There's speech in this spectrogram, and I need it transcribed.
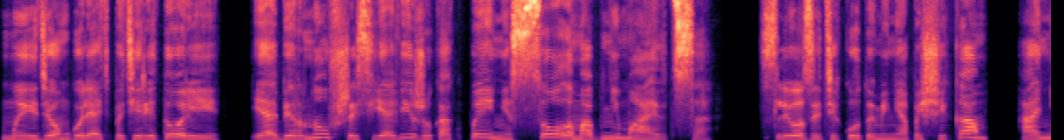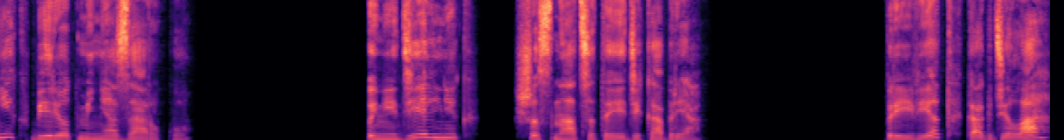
Мы идем гулять по территории, и, обернувшись, я вижу, как Пенни с Солом обнимаются. Слезы текут у меня по щекам, а Ник берет меня за руку. Понедельник, 16 декабря. «Привет, как дела?»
